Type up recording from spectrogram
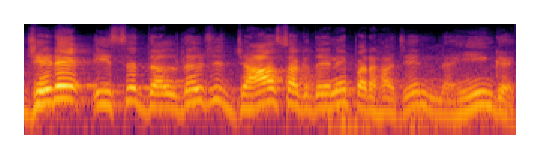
ਜਿਹੜੇ ਇਸ ਦਲਦਲ 'ਚ ਜਾ ਸਕਦੇ ਨੇ, ਪਰ ਹਜੇ ਨਹੀਂ ਗਏ।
